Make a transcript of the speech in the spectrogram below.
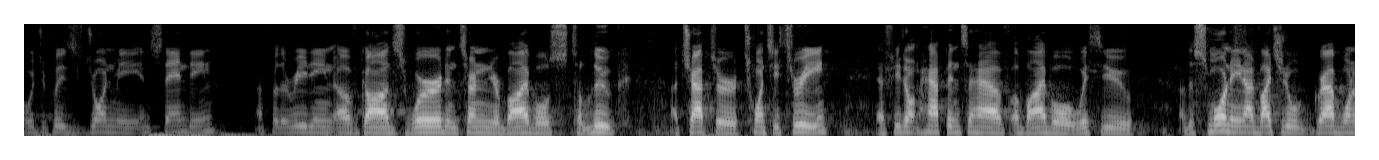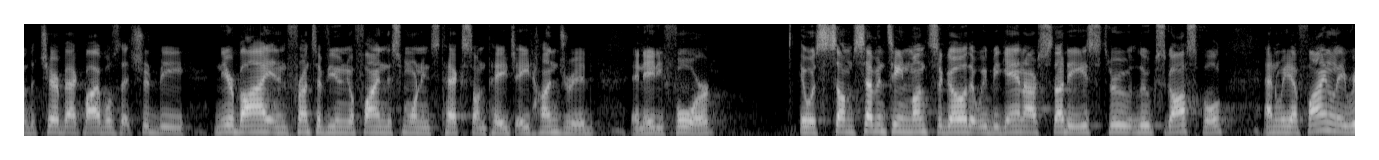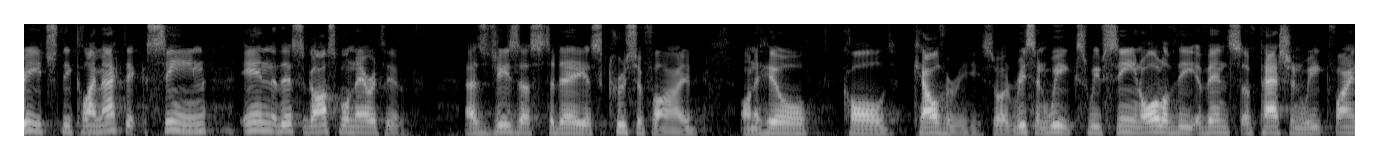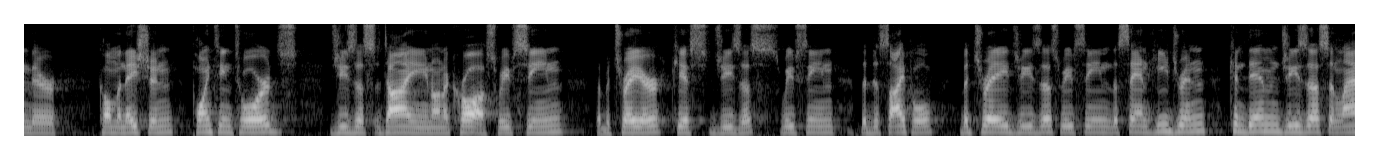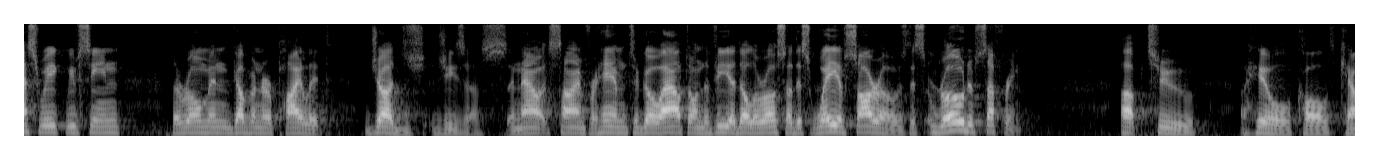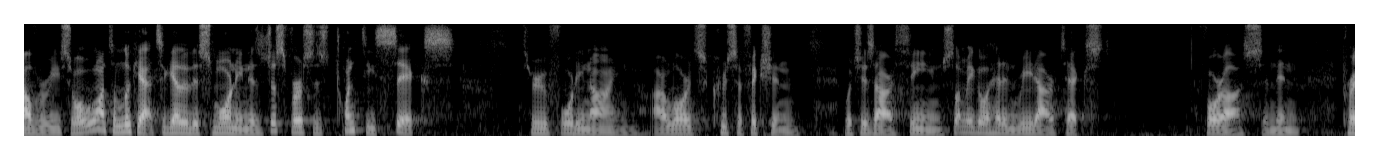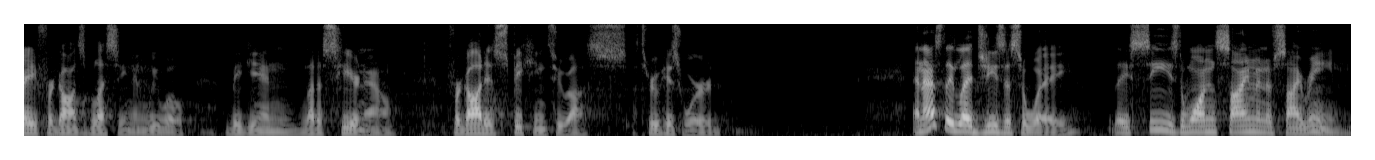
Would you please join me in standing uh, for the reading of God's Word and turning your Bibles to Luke uh, chapter 23. If you don't happen to have a Bible with you uh, this morning, I invite you to grab one of the chairback Bibles that should be nearby in front of you, and you'll find this morning's text on page 884. It was some 17 months ago that we began our studies through Luke's Gospel, and we have finally reached the climactic scene in this gospel narrative as Jesus today is crucified on a hill called Calvary. So, in recent weeks, we've seen all of the events of Passion Week find their culmination pointing towards Jesus dying on a cross. We've seen the betrayer kiss Jesus, we've seen the disciple betray Jesus, we've seen the Sanhedrin condemn Jesus, and last week we've seen the Roman governor Pilate judge Jesus. And now it's time for him to go out on the Via Dolorosa, this way of sorrows, this road of suffering, up to a hill called Calvary. So, what we want to look at together this morning is just verses 26 through 49, our Lord's crucifixion, which is our theme. So, let me go ahead and read our text for us and then pray for God's blessing, and we will begin. Let us hear now for God is speaking to us through His Word. And as they led Jesus away, they seized one Simon of Cyrene,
